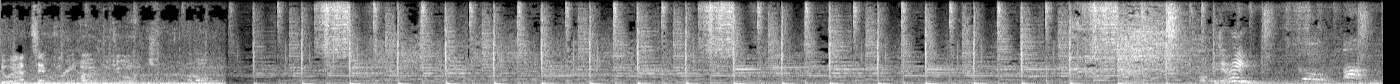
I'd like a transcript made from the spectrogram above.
to our temporary home, George. Hello. What are we doing? Go up.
